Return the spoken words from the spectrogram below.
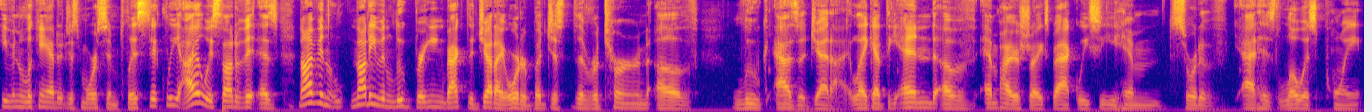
even looking at it just more simplistically, I always thought of it as not even not even Luke bringing back the Jedi Order, but just the return of Luke as a Jedi. Like at the end of Empire Strikes Back, we see him sort of at his lowest point.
